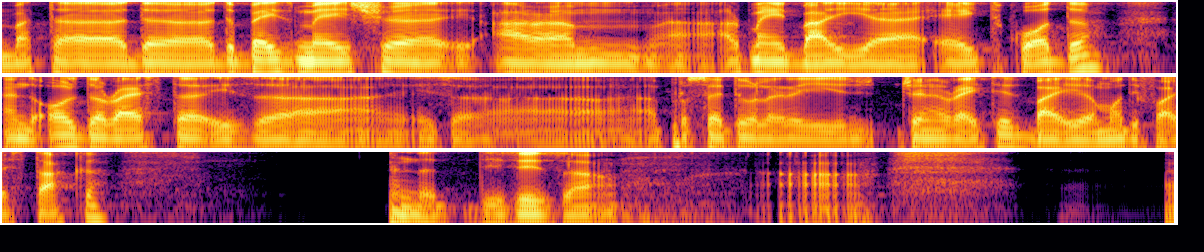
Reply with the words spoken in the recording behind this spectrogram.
but the, the base mesh are, um, are made by eight quad and all the rest is, is procedurally generated by a modifier stack. And this is Uh,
